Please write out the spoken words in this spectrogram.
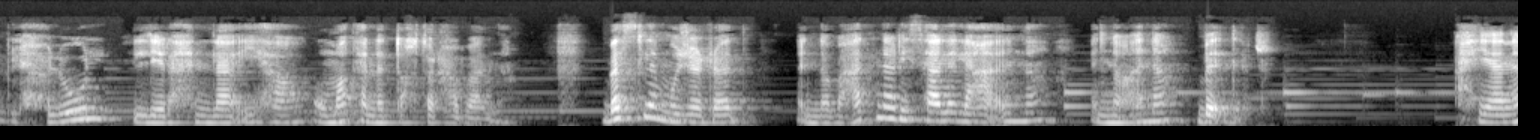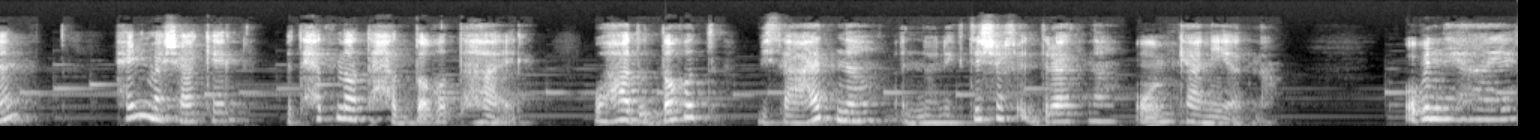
بالحلول اللي رح نلاقيها وما كانت تخطر بالنا. بس لمجرد إنه بعتنا رسالة لعقلنا إنه أنا بقدر. أحيانا هاي المشاكل بتحطنا تحت ضغط هائل وهذا الضغط بيساعدنا إنه نكتشف قدراتنا وإمكانياتنا. وبالنهاية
